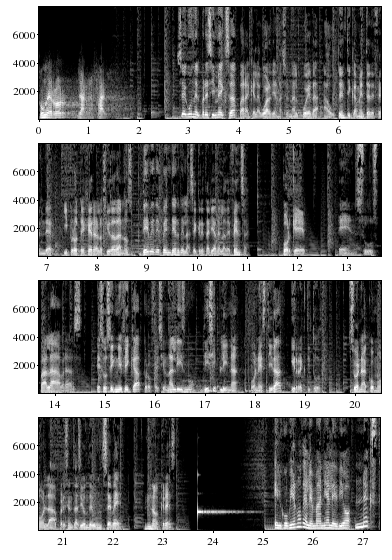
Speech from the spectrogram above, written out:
un error garrafal. Según el Presimexa, para que la Guardia Nacional pueda auténticamente defender y proteger a los ciudadanos, debe depender de la Secretaría de la Defensa. Porque, en sus palabras, eso significa profesionalismo, disciplina, honestidad y rectitud. Suena como la presentación de un CV, ¿no crees? El gobierno de Alemania le dio next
